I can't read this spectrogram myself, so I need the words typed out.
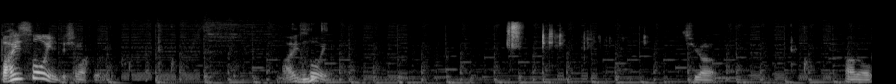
倍増員ってしますよね倍増員違う。あの、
